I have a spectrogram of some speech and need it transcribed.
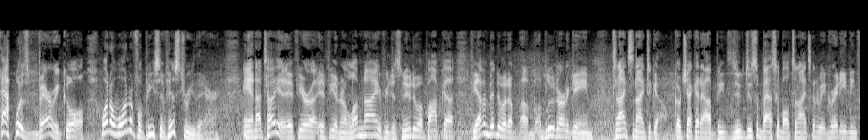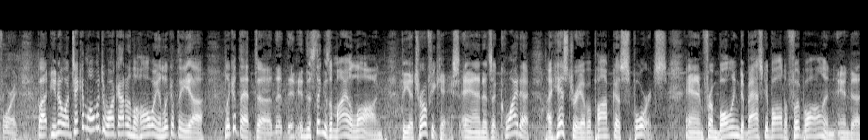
that was very cool. What a wonderful piece of history there. And I tell you, if you're a, if you're an alumni, if you're just new to Apopka, if you haven't been to a, a, a Blue Darter game, tonight's the night to go. Go check it out. Be, do, do some basketball tonight. It's going to be a great evening for it. But you know what? Take a moment to walk out in the hallway and look at the uh, look at that. Uh, the- this thing is a mile long, the uh, trophy case, and it's a quite a, a history of Apopka sports, and from bowling to basketball to football and and uh,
